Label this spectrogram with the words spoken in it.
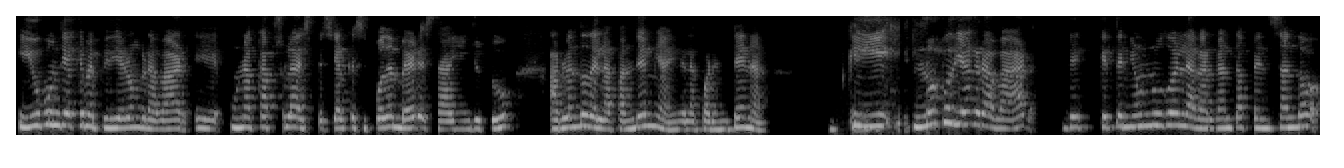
Y hubo un día que me pidieron grabar eh, una cápsula especial que si pueden ver, está ahí en YouTube, hablando de la pandemia y de la cuarentena. Y no podía grabar de que tenía un nudo en la garganta pensando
